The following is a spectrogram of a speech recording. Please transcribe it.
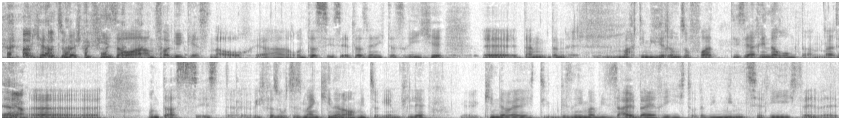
ich hatte zum Beispiel viel Sauerampfer gegessen auch, ja. Und das ist etwas, wenn ich das rieche, äh, dann, dann macht im Hirn sofort diese Erinnerung dran. Weißt Ja. du? Äh, und das ist, ich versuche das meinen Kindern auch mitzugeben. Viele Kinder, weil die wissen nicht mal, wie Salbei riecht oder wie Minze riecht, weil, weil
